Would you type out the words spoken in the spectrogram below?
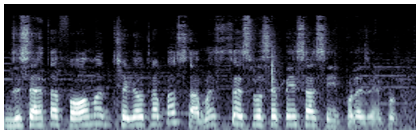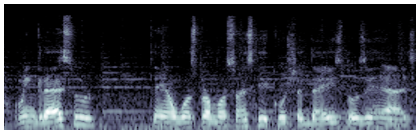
De certa forma, chega a ultrapassar. Mas se você pensar assim, por exemplo, o ingresso tem algumas promoções que custa 10, 12 reais.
